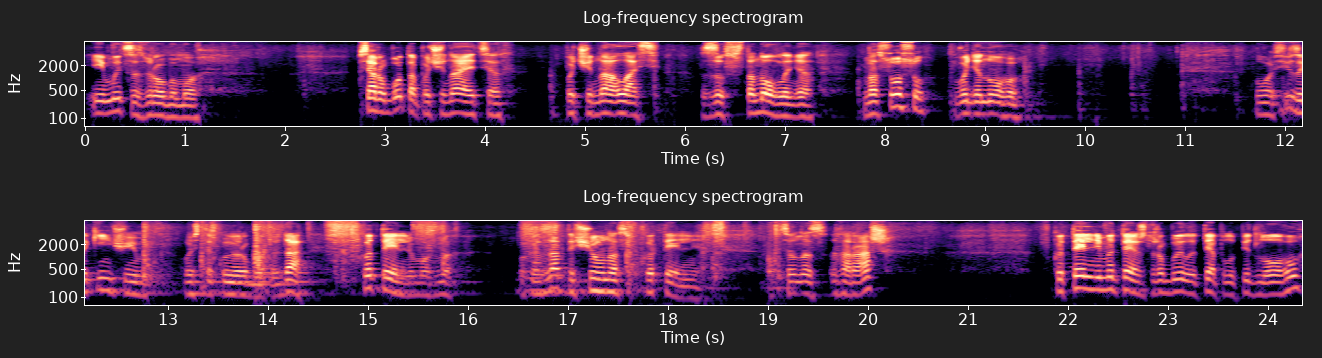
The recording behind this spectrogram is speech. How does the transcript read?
і ми це зробимо. Вся робота починається, починалась з встановлення насосу водяного. Ось, і закінчуємо ось такою роботою. Да, котельню можна показати, що у нас в котельні. Це у нас гараж. В котельні ми теж зробили теплу підлогу,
